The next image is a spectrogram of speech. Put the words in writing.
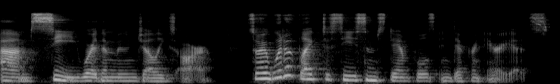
um, sea where the moon jellies are. So I would have liked to see some samples in different areas.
